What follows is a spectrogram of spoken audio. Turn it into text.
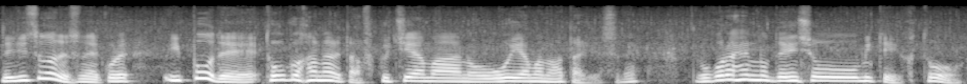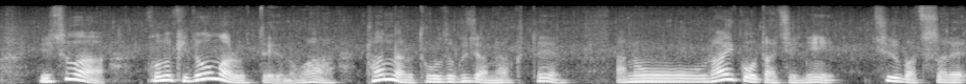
で実はですねこれ一方で遠く離れた福知山の大山の辺りですねここら辺の伝承を見ていくと実はこの軌道丸っていうのは単なる盗賊じゃなくてあの来光たちに中罰され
